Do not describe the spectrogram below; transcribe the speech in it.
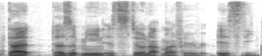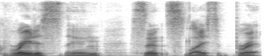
but that doesn't mean it's still not my favorite. It's the greatest thing since sliced bread.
